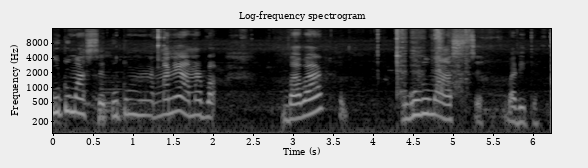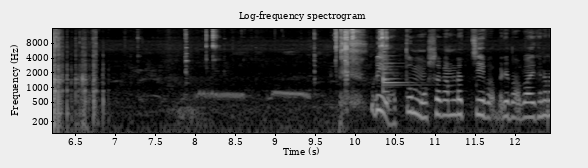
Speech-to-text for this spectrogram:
কুটুম আসছে কুটুম মানে আমার বাবার গুরুমা আসছে বাড়িতে। ওরে এত মশা কামড়াচ্ছে বাবারে বাবা এখানে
